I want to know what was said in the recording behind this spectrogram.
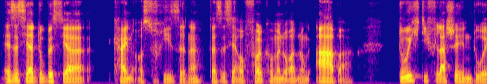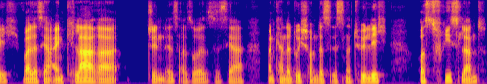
es ist ja, du bist ja kein Ostfriese, ne? Das ist ja auch vollkommen in Ordnung. Aber durch die Flasche hindurch, weil es ja ein klarer Gin ist. Also es ist ja, man kann da durchschauen. Das ist natürlich Ostfriesland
